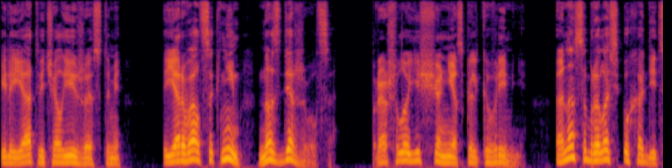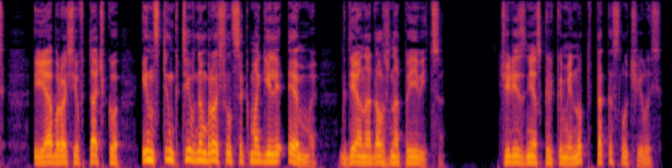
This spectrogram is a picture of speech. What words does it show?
или я отвечал ей жестами. Я рвался к ним, но сдерживался. Прошло еще несколько времени. Она собралась уходить, и я, бросив тачку, инстинктивно бросился к могиле Эммы, где она должна появиться. Через несколько минут так и случилось.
